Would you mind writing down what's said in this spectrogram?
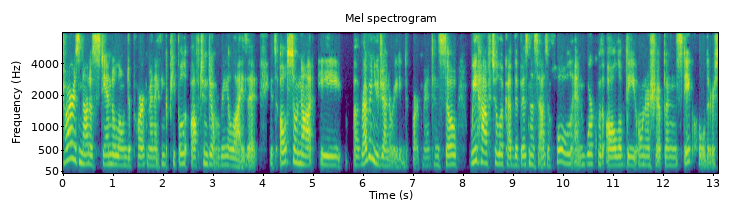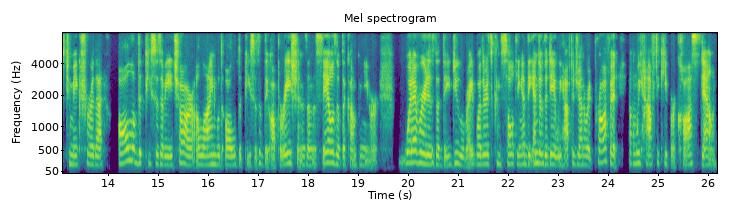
HR is not a standalone department. I think people often don't realize it. It's also not a, a revenue generating department. And so we have to look at the business as a whole and work with all of the ownership and stakeholders to make sure that all of the pieces of HR align with all of the pieces of the operations and the sales of the company or whatever it is that they do, right? Whether it's consulting, at the end of the day, we have to generate profit and we have to keep our costs down.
